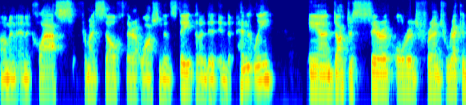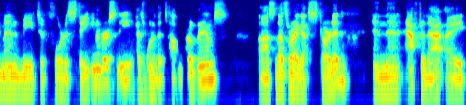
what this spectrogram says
um, and, and, a class for myself there at Washington State that I did independently. And Dr. Sarah Ullrich-French recommended me to Florida State University as one of the top programs. Uh, so that's where I got started. And then after that, I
